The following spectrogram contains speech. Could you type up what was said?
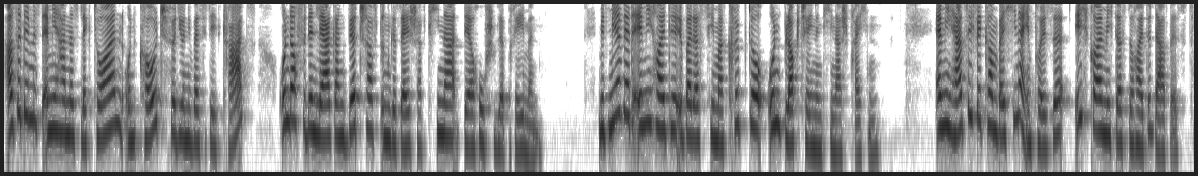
Außerdem ist Emmy Hannes Lektorin und Coach für die Universität Graz und auch für den Lehrgang Wirtschaft und Gesellschaft China der Hochschule Bremen. Mit mir wird Emmy heute über das Thema Krypto und Blockchain in China sprechen. Emmy, herzlich willkommen bei China Impulse. Ich freue mich, dass du heute da bist.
